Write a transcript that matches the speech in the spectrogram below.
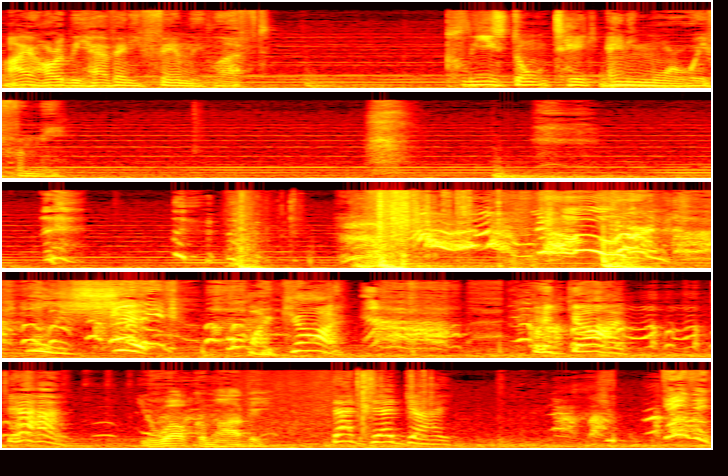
I hardly have any family left. Please don't take any more away from me. no! Holy shit! Oh my god! My god! Dad! You're welcome, Javi. That dead guy! David,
